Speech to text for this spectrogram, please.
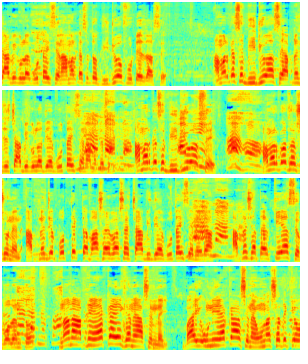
চাবিগুলো গুতাইছেন আমার কাছে তো ভিডিও ফুটেজ আছে। আমার কাছে ভিডিও আছে আপনি যে চাবিগুলো দিয়ে গুতাইছেন আমার কাছে। আমার কাছে ভিডিও আছে। আমার কথা শুনেন আপনি যে প্রত্যেকটা বাসায় বাসায় চাবি দিয়ে গুতাইছেন এটা। আপনার সাথে আর কে আছে বলেন তো? না না আপনি একা এখানে আসেন নাই। ভাই উনি একা আসেন নাই ওনার সাথে কেউ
